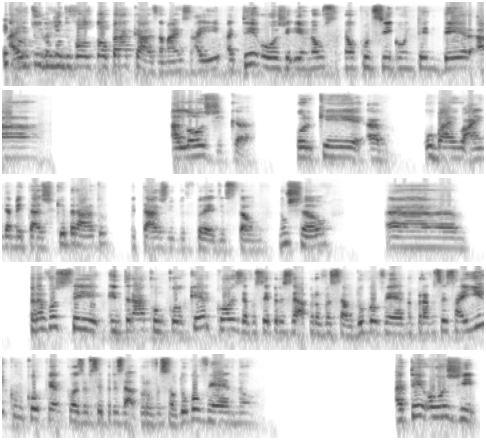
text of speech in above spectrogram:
E aí todo mundo voltou para casa, mas aí até hoje eu não não consigo entender a a lógica, porque uh, o bairro ainda é metade quebrado, metade dos prédios estão no chão. Uh, para você entrar com qualquer coisa, você precisa da aprovação do governo. Para você sair com qualquer coisa, você precisa da aprovação do governo. Até hoje,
